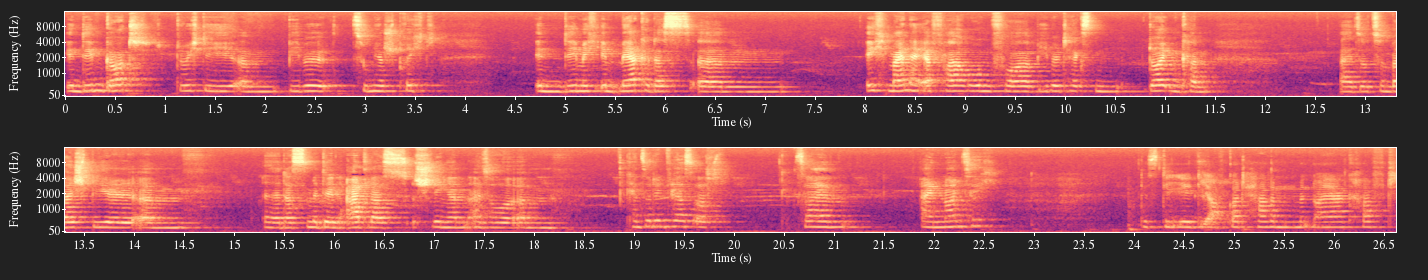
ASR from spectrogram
indem Gott durch die ähm, Bibel zu mir spricht, indem ich eben merke, dass ähm, ich meine Erfahrungen vor Bibeltexten deuten kann. Also zum Beispiel ähm, äh, das mit den Adlersschwingen, also ähm, kennst du den Vers aus Psalm 91? Dass die, die auf Gott harren, mit neuer Kraft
